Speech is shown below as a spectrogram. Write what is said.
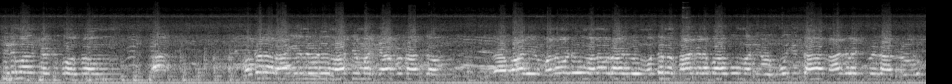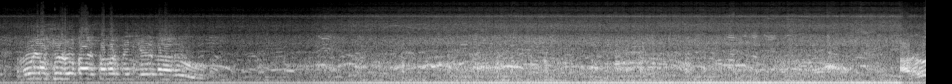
సినిమా చెట్టు కోసం మొదల రాగేంద్రుడు మాధ్యమ జ్ఞాపకార్థం వారి మనవడు మనవరాజు ముద్దల సాగర బాబు మరియు పూజిత నాగలక్ష్మి గారు మూడు లక్షల రూపాయలు సమర్పించారు అరో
